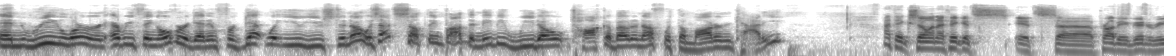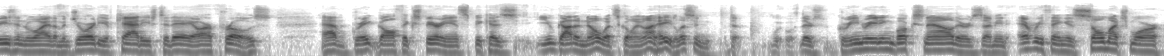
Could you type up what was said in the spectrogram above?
and relearn everything over again and forget what you used to know. Is that something, Bob, that maybe we don't talk about enough with the modern caddy? I think so, and I think it's it's uh, probably a good reason why the majority of caddies today are pros, have great golf experience because you've got to know what's going on. Hey, listen, there's green reading books now. There's, I mean, everything is so much more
